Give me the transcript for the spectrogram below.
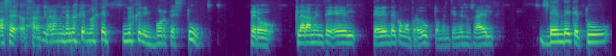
o sea, o sea, claramente no es, que, no, es que, no es que le importes tú, pero claramente él te vende como producto, ¿me entiendes? O sea, él vende que tú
